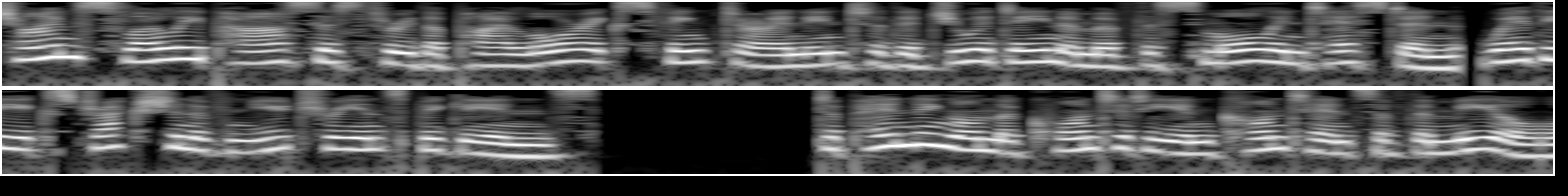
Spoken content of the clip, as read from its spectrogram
Chyme slowly passes through the pyloric sphincter and into the duodenum of the small intestine, where the extraction of nutrients begins. Depending on the quantity and contents of the meal,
